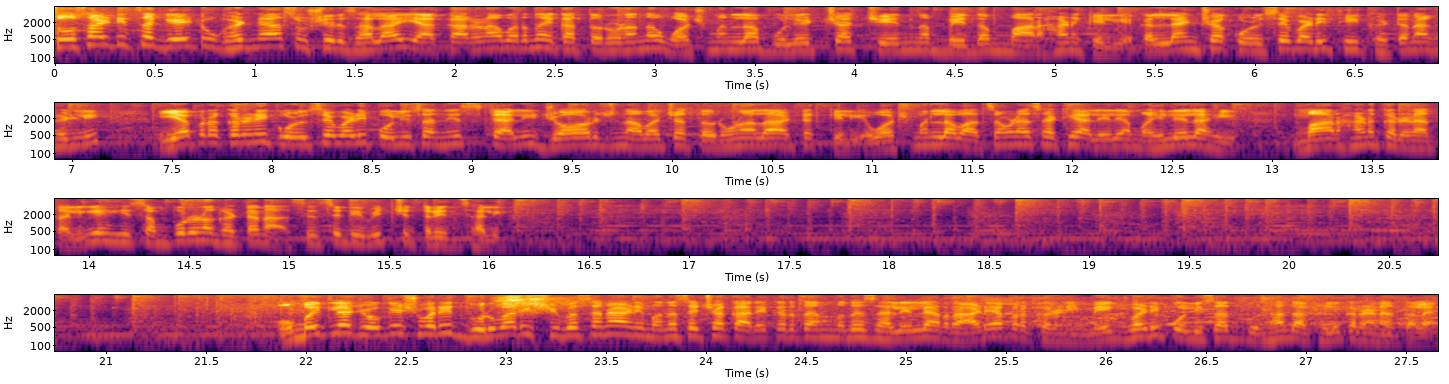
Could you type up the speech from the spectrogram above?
सोसायटीचं गेट उघडण्यास उशीर झाला. या कारणावरनं एका तरुणानं वॉचमनला बुलेटच्या चेननं बेदम मारहाण केली आहे. कल्याणच्या कोळसेवाडीत ही घटना घडली. या प्रकरणी कोळसेवाडी पोलिसांनी स्टॅली जॉर्ज नावाच्या तरुणाला अटक केली आहे. वॉचमनला वाचवण्यासाठी आलेल्या महिलेलाही मारहाण करण्यात आली आहे. ही संपूर्ण घटना सीसीटीव्हीत चित्रित झाली. मुंबईतल्या जोगेश्वरीत गुरुवारी शिवसेना आणि मनसेच्या कार्यकर्त्यांमध्ये झालेल्या राड्या प्रकरणी मेघवाडी पोलिसात गुन्हा दाखल करण्यात आलाय.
